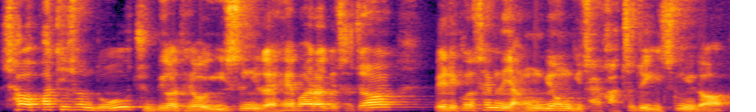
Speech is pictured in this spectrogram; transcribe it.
샤워 파티션도 준비가 되어 있습니다. 해바라기 수전, 메리콘 세미나 양변기 잘 갖춰져 있습니다.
